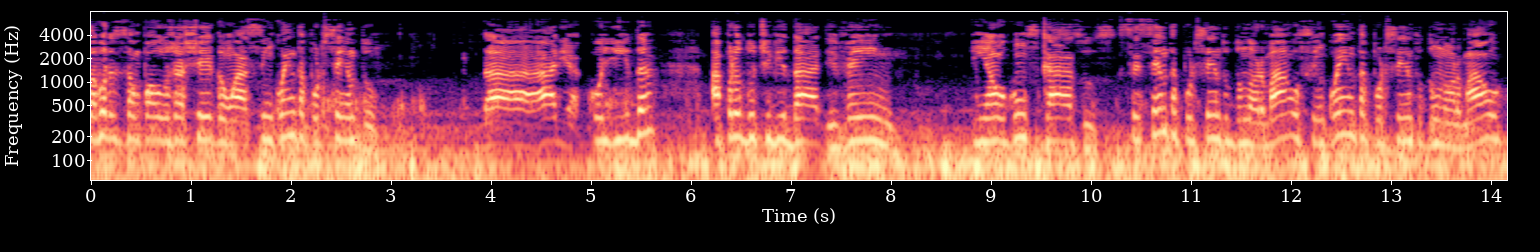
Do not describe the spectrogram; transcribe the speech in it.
lavouras de São Paulo já chegam a 50% da área colhida, a produtividade vem em alguns casos 60% do normal, 50% do normal,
